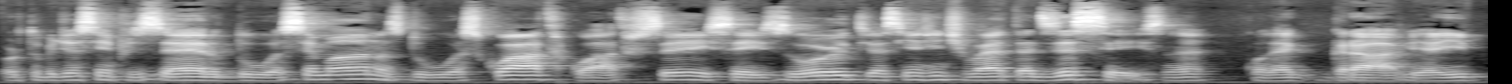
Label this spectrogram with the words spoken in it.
Ortopedia é sempre 0, 2 semanas, 2, 4, 4, 6, 6, 8, e assim a gente vai até 16, né? Quando é grave, aí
